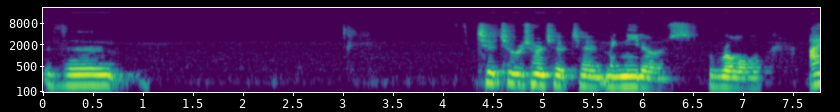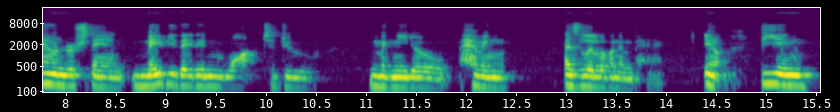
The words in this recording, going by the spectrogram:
the to, to return to, to Magneto's role, I understand maybe they didn't want to do Magneto having as little of an impact. You know, being,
